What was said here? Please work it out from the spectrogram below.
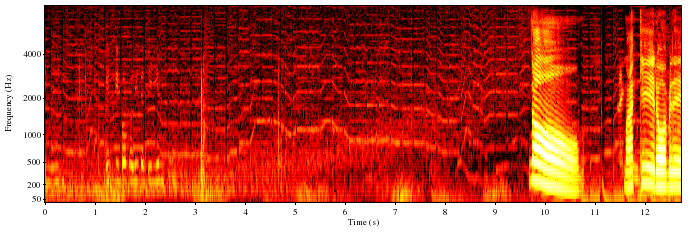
ยิงคลิปที่นี้เฮ้ยปีโป้กอลิจะตีมโนมากกี้โดนไปดิ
